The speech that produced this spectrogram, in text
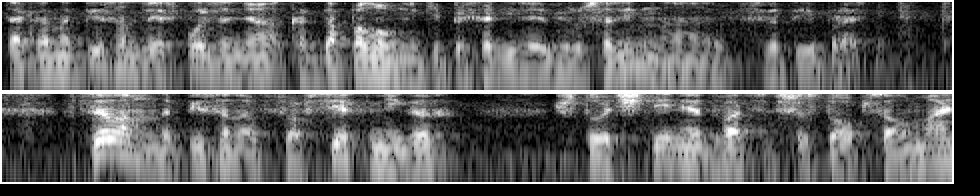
так как написан для использования, когда паломники приходили в Иерусалим на святые праздники. В целом написано во всех книгах, что чтение 26-го псалма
